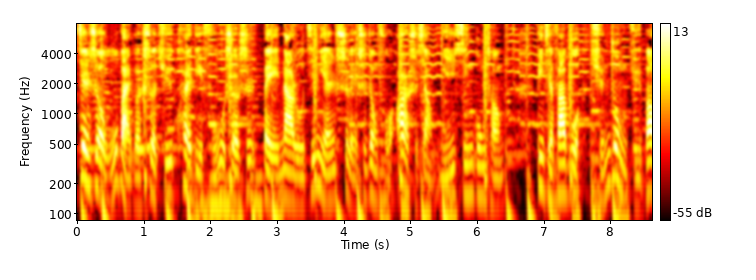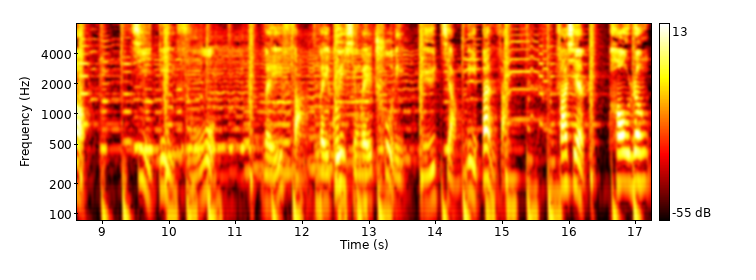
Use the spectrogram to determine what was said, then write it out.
建设五百个社区快递服务设施被纳入今年市委市政府二十项民心工程，并且发布群众举报寄递服务违法违规行为处理与奖励办法，发现。抛扔、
